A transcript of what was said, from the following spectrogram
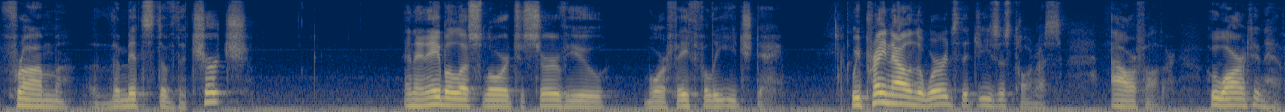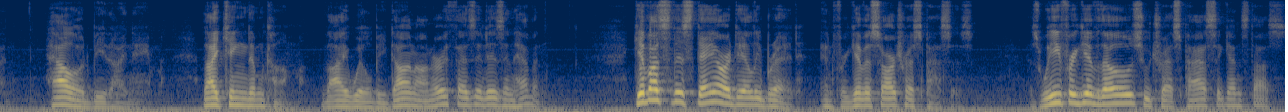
from the midst of the church. And enable us, Lord, to serve you more faithfully each day. We pray now in the words that Jesus taught us Our Father, who art in heaven, hallowed be thy name. Thy kingdom come, thy will be done on earth as it is in heaven. Give us this day our daily bread, and forgive us our trespasses, as we forgive those who trespass against us.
